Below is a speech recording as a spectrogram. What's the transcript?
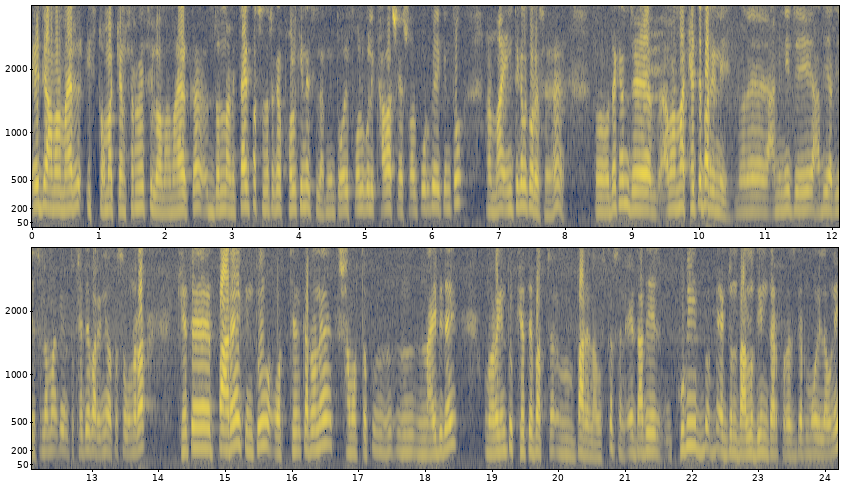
এই যে আমার মায়ের স্টমাক ক্যান্সার হয়েছিল, আমার মায়ের জন্য আমি চার পাঁচ হাজার টাকার ফল কিনেছিলাম, কিন্তু ওই ফলগুলি খাওয়া শেষ হওয়ার পূর্বে কিন্তু আমার মা ইন্তেকাল করেছে হ্যাঁ। তো দেখেন যে আমার মা খেতে পারেনি মানে আমি নিজে আদি দিয়েছিলাম আমাকে কিন্তু খেতে পারিনি, অথচ ওনারা খেতে পারে, কিন্তু অর্থের কারণে সামর্থ্য নাই বিদায়। ওনারা কিন্তু খেতে পারে না, বুঝতে পারছেন? এই দাদির খুবই একজন ভালো দিন তার ফরেজগার মহিলা উনি,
